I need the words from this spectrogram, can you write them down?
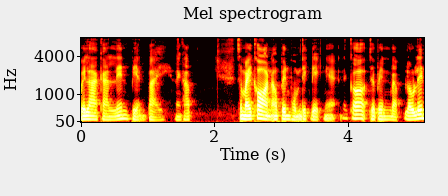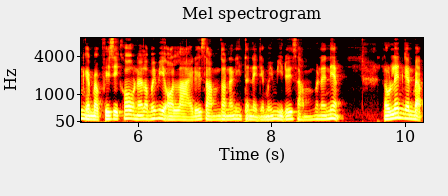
เวลาการเล่นเปลี่ยนไปนะครับ สมัยก่อนเอาเป็นผมเด็กๆเนี่ยก็จะเป็นแบบเราเล่นกันแบบ physical นะเราไม่มีออนไลน์ด้วยซ้ำตอนนั้นอินเทอร์เน็ตยังไม่มีด้วยซ้ำเพราะนั้นเนี่ยเราเล่นกันแบบ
